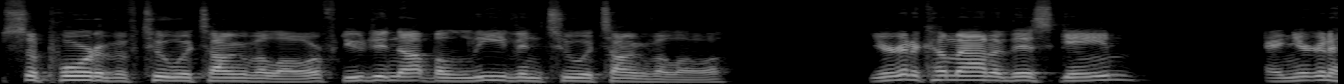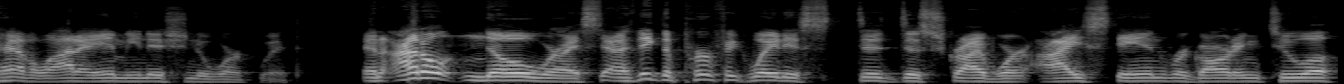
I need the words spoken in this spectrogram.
supportive of Tua Tagovailoa, if you did not believe in Tua Tagovailoa, you're going to come out of this game and you're going to have a lot of ammunition to work with. And I don't know where I stand. I think the perfect way to, to describe where I stand regarding Tua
